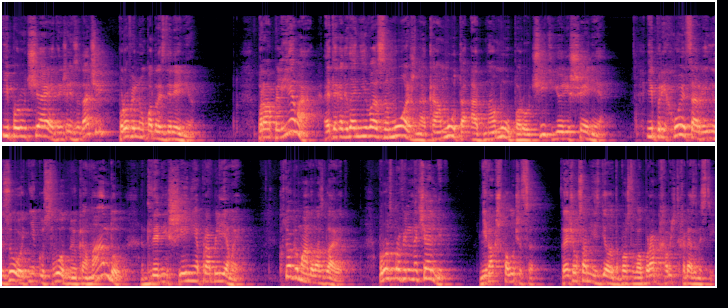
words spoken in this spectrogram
и поручает решение задачи профильному подразделению. Проблема – это когда невозможно кому-то одному поручить ее решение. И приходится организовывать некую сводную команду для решения проблемы. Кто команду возглавит? Просто профильный начальник. Не факт, что получится. Да еще он сам не сделал это просто в рамках обычных обязанностей.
